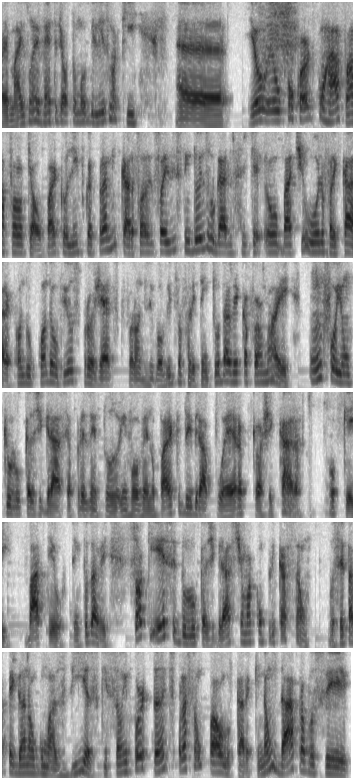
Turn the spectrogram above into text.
é mais um evento de automobilismo aqui. É, Eu, eu concordo com o Rafa. O Rafa falou que ó, o Parque Olímpico é para mim, cara, só, só existem dois lugares assim que eu bati o olho e falei, cara, quando, quando eu vi os projetos que foram desenvolvidos, eu falei, tem tudo a ver com a Fórmula E. Um foi um que o Lucas de Graça apresentou envolvendo o Parque do Ibirapuera, porque eu achei, cara, ok, bateu, tem tudo a ver. Só que esse do Lucas de Graça tinha uma complicação. Você tá pegando algumas vias que são importantes para São Paulo, cara, que não dá para você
